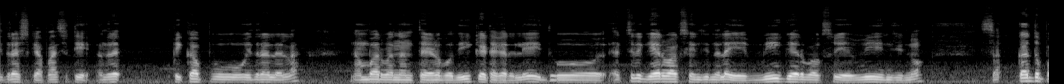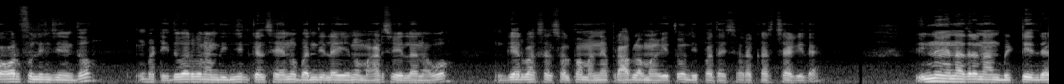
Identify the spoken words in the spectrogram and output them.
ಇದರಷ್ಟು ಕೆಪಾಸಿಟಿ ಅಂದರೆ ಪಿಕಪ್ಪು ಇದರಲ್ಲೆಲ್ಲ ನಂಬರ್ ಒನ್ ಅಂತ ಹೇಳ್ಬೋದು. ಈ ಕ್ಯಾಟಗರಿಲಿ ಇದು ಆ್ಯಕ್ಚುಲಿ ಗೇರ್ ಬಾಕ್ಸ್ ಇಂಜಿನ್ ಎಲ್ಲ ಹೆವಿ ಗೇರ್ ಬಾಕ್ಸು ಹೆವಿ ಇಂಜಿನ್ನು ಸಖತ್ತು ಪವರ್ಫುಲ್ ಇಂಜಿನ್ ಇದು. ಬಟ್ ಇದುವರೆಗೂ ನಮ್ದು ಇಂಜಿನ್ ಕೆಲಸ ಏನೂ ಬಂದಿಲ್ಲ, ಏನೂ ಮಾಡಿಸೂ ಇಲ್ಲ ನಾವು. ಗೇರ್ ಬಾಕ್ಸಲ್ಲಿ ಸ್ವಲ್ಪ ಮೊನ್ನೆ ಪ್ರಾಬ್ಲಮ್ ಆಗಿತ್ತು, ಒಂದು ಇಪ್ಪತ್ತೈದು ಸಾವಿರ ಖರ್ಚಾಗಿದೆ. ಇನ್ನೂ ಏನಾದರೂ ನಾನು ಬಿಟ್ಟಿದ್ರೆ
